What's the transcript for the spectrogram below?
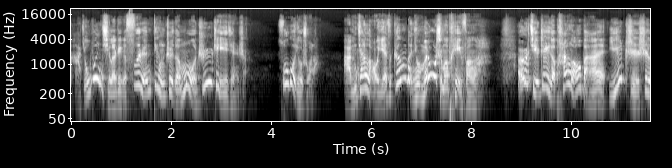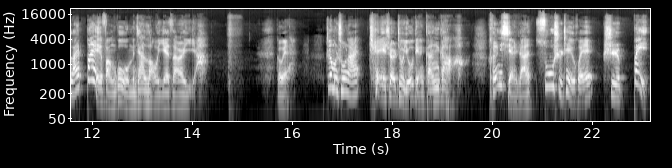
啊，就问起了这个私人定制的墨汁这一件事苏过就说了：“俺们家老爷子根本就没有什么配方啊，而且这个潘老板也只是来拜访过我们家老爷子而已啊。各位，这么说来，这事儿就有点尴尬啊。很显然，苏轼这回是被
